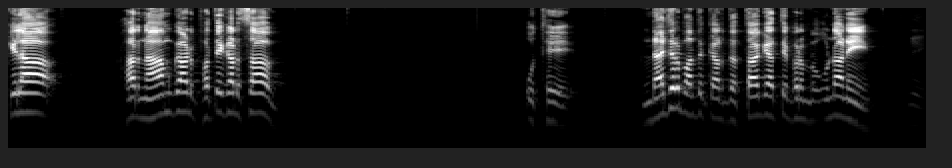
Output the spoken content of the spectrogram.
ਕਿਲਾ ਹਰਨਾਮਗੜ੍ਹ ਫਤਿਹਗੜ੍ਹ ਸਾਹਿਬ ਉੱਥੇ ਨਜ਼ਰਬੰਦ ਕਰ ਦਿੱਤਾ ਗਿਆ ਤੇ ਫਿਰ ਉਹਨਾਂ ਨੇ ਜੀ।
